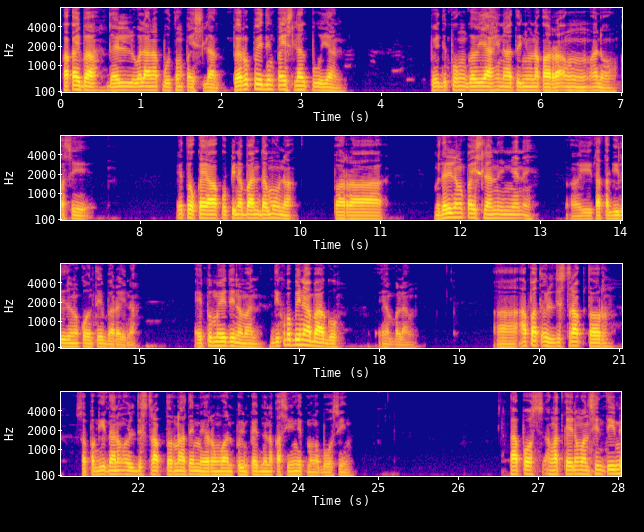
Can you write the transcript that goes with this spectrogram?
kakaiba dahil wala na po itong pa-slant. Pero pwedeng pa-slant po yan. Pwede pong gayahin natin yung nakaraang ano kasi ito kaya ako pinabanda muna para madali lang pa-slant din yan eh. Ay tatagilid ng konti baray na. Eh pumwede naman. Hindi ko pa binabago. Ayan pa lang. Ah, apat oil distractor. Sa pagitan ng oil distractor natin mayroong 1.5 na nakasingit mga bossing. Tapos, angat kayo ng 1 cm.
